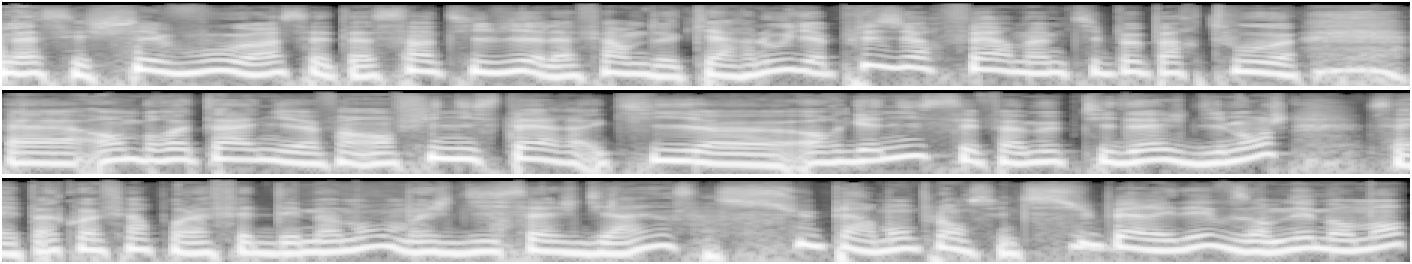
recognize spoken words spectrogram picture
Là, c'est chez vous, hein, c'est à Saint-Ivy, à la ferme de Carlou. Il y a plusieurs fermes un petit peu partout en Bretagne, enfin en Finistère, qui euh, organisent ces fameux petits-déj dimanche. Vous savez pas quoi faire pour la fête des mamans Moi, je dis ça, je dis rien. C'est un super bon plan, c'est une super idée. Vous emmenez maman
